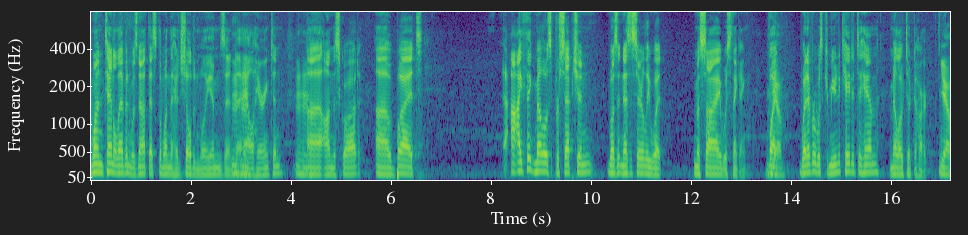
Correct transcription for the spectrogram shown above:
The one 10-11 was not. That's the one that had Shelden Williams and uh, Al Harrington uh, on the squad. Uh, but I I think Melo's perception wasn't necessarily what Masai was thinking, but Yeah. whatever was communicated to him, Melo took to heart. Yeah.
